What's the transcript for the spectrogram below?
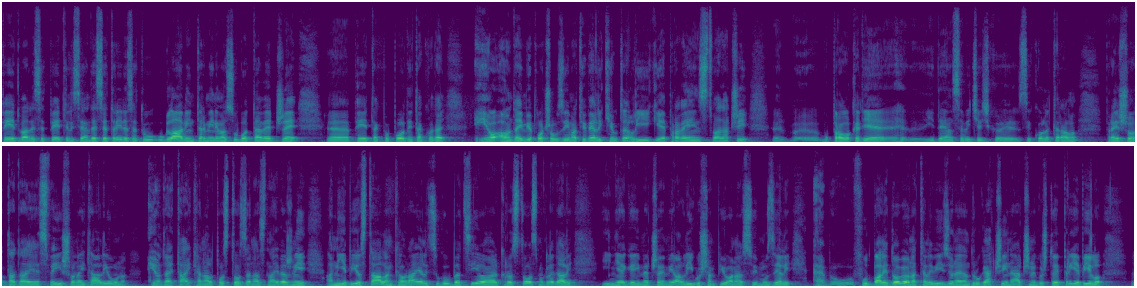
5, 25 ili 70, 30 u, u glavnim terminima subota veče, e, petak popodne i tako dalje. I a onda im je počeo uzimati velike uta- lige, prvenstva, znači e, upravo kad je e, i Dejan Savićević koji se kolateralno prešao, tada je sve išlo na Italiju Uno. I onda je taj kanal postao za nas najvažniji, a nije bio stalan kao raj, ali su ga ubacio, ono, kroz to smo gledali i njega i mečeve Mila, Ligu šampiona su im uzeli. E, u- futbal je doveo na televiziju na jedan drugačiji način nego što je prije bilo, e,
